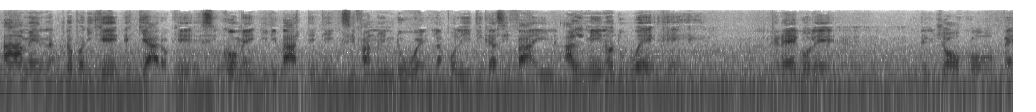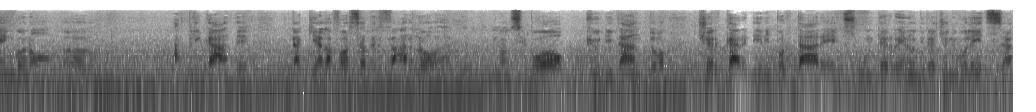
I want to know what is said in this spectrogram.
Amen. Dopodiché è chiaro che siccome i dibattiti si fanno in due, la politica si fa in almeno due, e le regole eh, del gioco vengono eh, applicate da chi ha la forza per farlo, eh, non si può più di tanto cercare di riportare su un terreno di ragionevolezza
